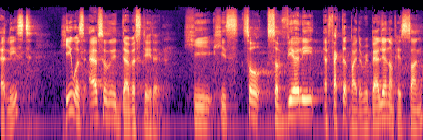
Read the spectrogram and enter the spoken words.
at least, he was absolutely devastated. He, he's so severely affected by the rebellion of his son.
